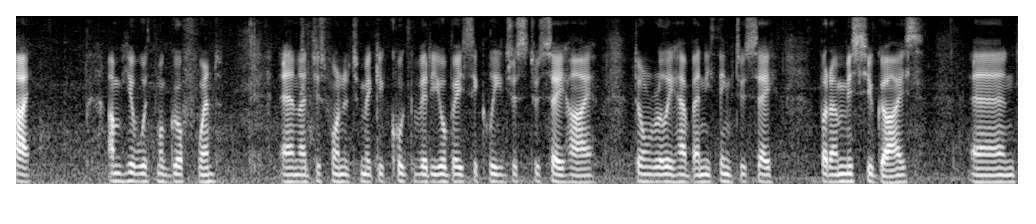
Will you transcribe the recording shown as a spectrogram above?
Hi, I'm here with my girlfriend and I just wanted to make a quick video basically just to say hi. Don't really have anything to say, but I miss you guys. And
